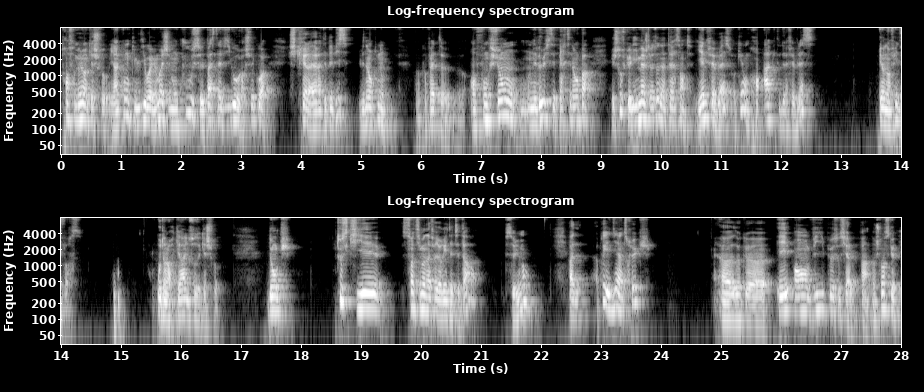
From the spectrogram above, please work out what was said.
transformez-le en cash flow. Il y a un compte qui me dit, ouais mais moi j'ai mon coût, c'est le pass Navigo, alors je fais quoi? Je crée la RATP bis Évidemment que non. Donc en fait, euh, en fonction, on évalue si c'est pertinent ou pas. Et je trouve que l'image d'Amazon est intéressante. Il y a une faiblesse, ok, on prend acte de la faiblesse, et on en fait une force. Ou dans leur cas, une source de cash flow. Donc, tout ce qui est sentiment d'infériorité, etc., absolument. Après, il dit un truc, euh, donc, euh, et en vie peu sociale. Enfin, donc je pense que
